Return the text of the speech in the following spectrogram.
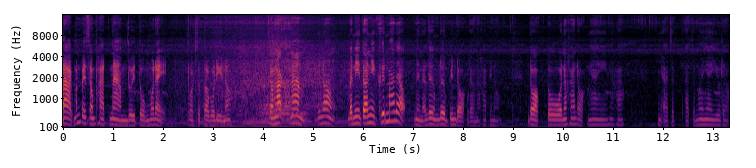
รากมันไปสัมผัสน้ำโดยตรงบ่ได้พวกสตรอเบอรี่เนาะสมักน้ำพี่น้อง บัดนี้ตอนนี้ขึ้นมาแล้วเนี่ยนะเริ่มเริ่มเป็นดอกแล้วนะคะพี่น้อง ดอกโตนะคะ ดอกใหญ่นะคะนี่อาจจะอาจจะน่วยใหญ่อยู่แล้ว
